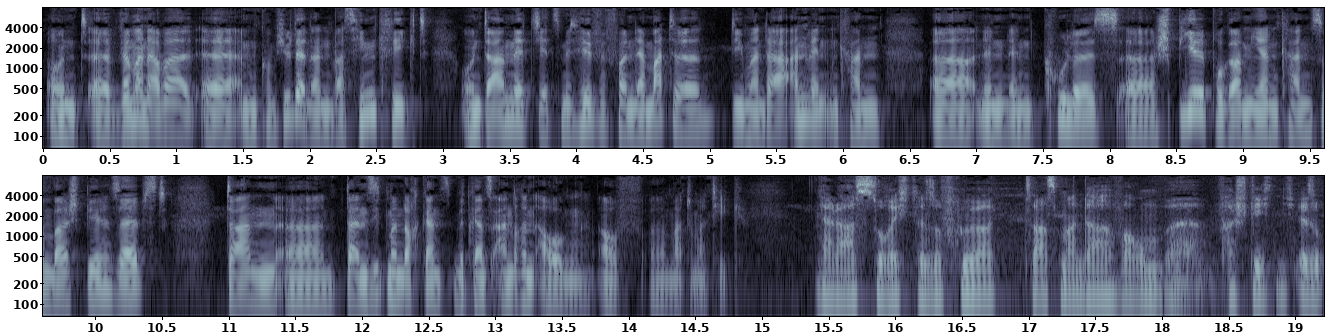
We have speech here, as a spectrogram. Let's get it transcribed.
Und äh, wenn man aber äh, im Computer dann was hinkriegt und damit jetzt mit Hilfe von der Mathe, die man da anwenden kann, äh, ein, ein cooles äh, Spiel programmieren kann, zum Beispiel selbst, dann, äh, dann sieht man doch ganz mit ganz anderen Augen auf äh, Mathematik. Ja, da hast du recht. Also früher saß man da, warum, äh, verstehe ich nicht. Also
